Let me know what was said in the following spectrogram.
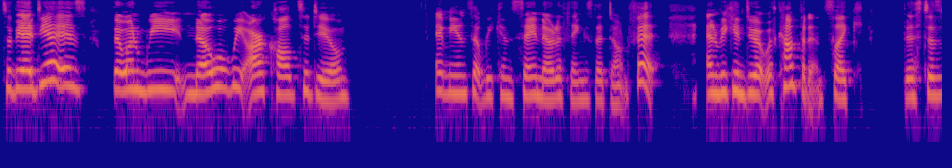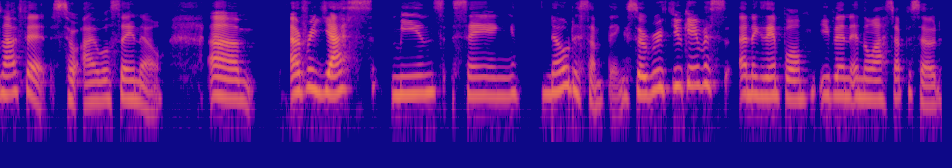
So the idea is that when we know what we are called to do, it means that we can say no to things that don't fit and we can do it with confidence like this does not fit so i will say no um, every yes means saying no to something so ruth you gave us an example even in the last episode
